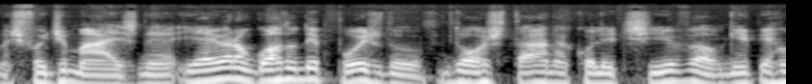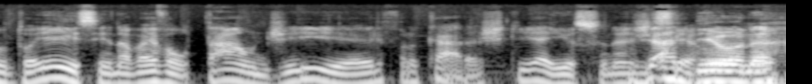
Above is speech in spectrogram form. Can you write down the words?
Mas foi demais, né? E aí o Aaron Gordon, depois do, do All-Star na coletiva, alguém perguntou: e aí, você ainda vai voltar um dia? Ele falou: cara, acho que é isso, né? Já deu, né?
